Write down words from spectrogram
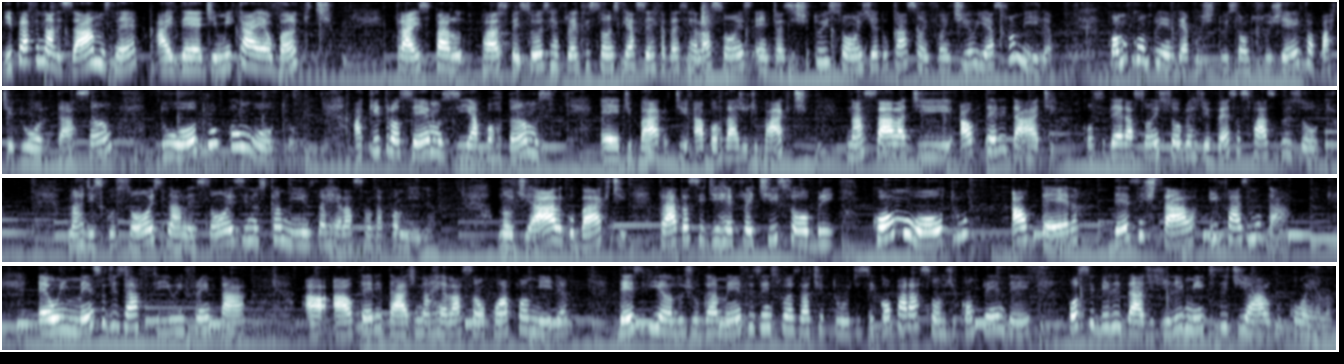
E para finalizarmos, né, a ideia de Michael Bankit traz para, para as pessoas reflexões que acerca das relações entre as instituições de educação infantil e as famílias. Como compreender a constituição do sujeito a partir do olho da ação do outro com o outro. Aqui trouxemos e abordamos é, de, de abordagem de Bakhtin na sala de alteridade, considerações sobre as diversas fases dos outros nas discussões, nas lições e nos caminhos na relação da família. No diálogo, Bakhtin trata-se de refletir sobre como o outro altera, desinstala e faz mudar. É um imenso desafio enfrentar a alteridade na relação com a família, desviando julgamentos em suas atitudes e comparações de compreender possibilidade de limites e diálogo com ela.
